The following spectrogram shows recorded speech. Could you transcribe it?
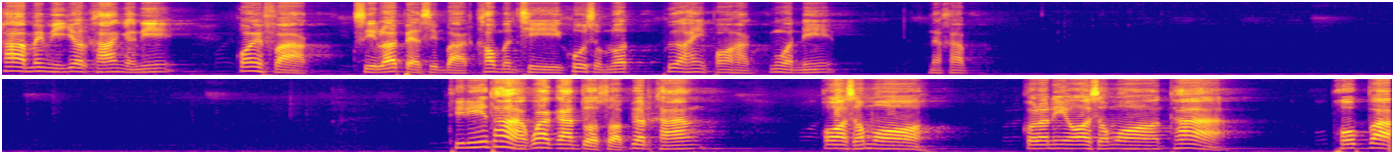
ถ้าไม่มียอดค้างอย่างนี้ ก็ให้ฝาก 480 บาทเข้าบัญชีคู่สมรสเพื่อให้พอหักงวดนี้นะครับ ทีนี้ถ้าหากว่าการตรวจสอบยอดค้างอสมกรณีอสมถ้าพบว่า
